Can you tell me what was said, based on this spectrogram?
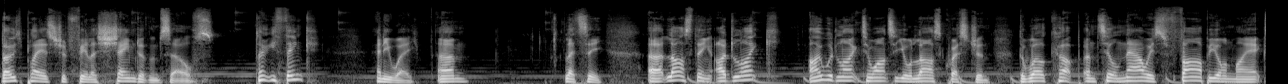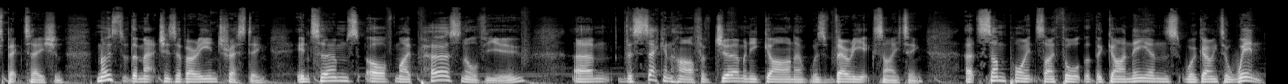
those players should feel ashamed of themselves. Don't you think? Anyway, um, let's see. Uh, last thing, I'd like. I would like to answer your last question. The World Cup until now is far beyond my expectation. Most of the matches are very interesting. In terms of my personal view, um, the second half of Germany Ghana was very exciting. At some points, I thought that the Ghanaians were going to win,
